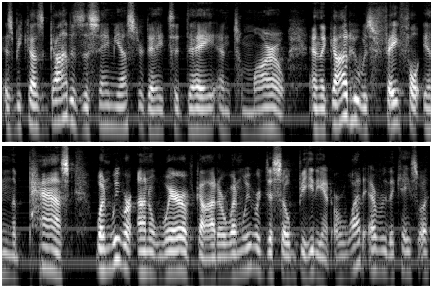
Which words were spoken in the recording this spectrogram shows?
is because God is the same yesterday, today, and tomorrow. And the God who was faithful in the past, when we were unaware of God or when we were disobedient or whatever the case was,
